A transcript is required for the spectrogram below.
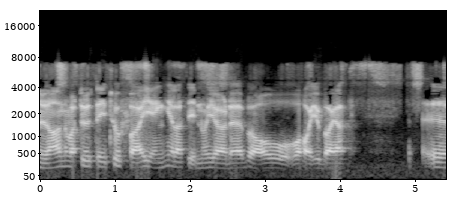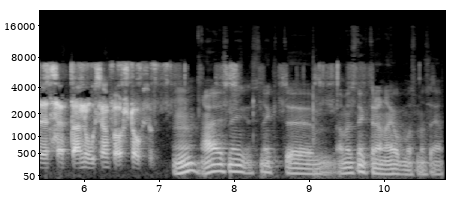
nu har han varit ute i tuffa gäng hela tiden och gör det bra och, och har ju börjat sätta nosen först också. Mm, ja, snyggt, snyggt, eh, ja, men snyggt tränarjobb måste man säga.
